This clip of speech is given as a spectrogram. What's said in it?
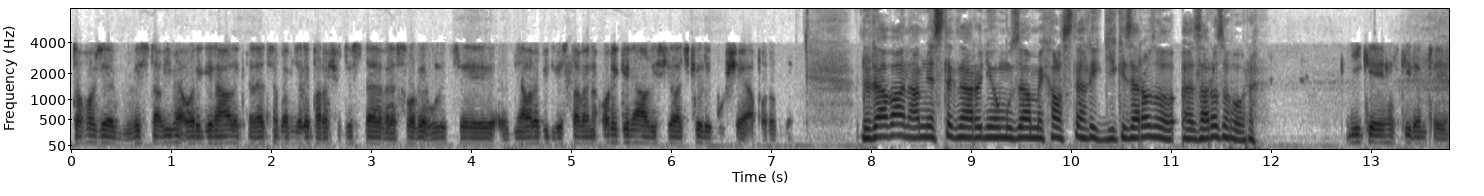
toho, že vystavíme originály, které třeba měli parašutisté v Reslově ulici, měla by být vystaven originál vysílačky Libuše a podobně. Dodává náměstek Národního muzea Michal Stehlík. Díky za, rozho- za rozhovor. Díky, hezký den přeji.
